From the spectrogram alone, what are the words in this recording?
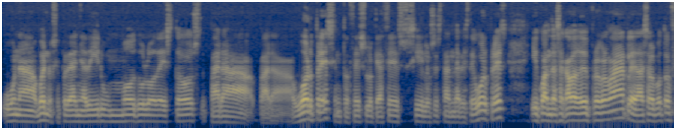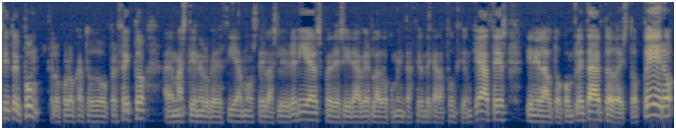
una, bueno, se puede añadir un módulo de estos para, para WordPress, entonces lo que hace es los estándares de WordPress y cuando has acabado de programar le das al botoncito y ¡pum! te lo coloca todo perfecto. Además tiene lo que decíamos de las librerías, puedes ir a ver la documentación de cada función que haces, tiene el autocompletar, todo esto. Pero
